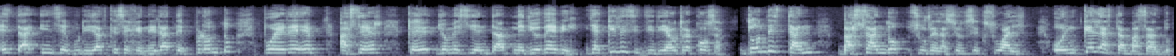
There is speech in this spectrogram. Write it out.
esta inseguridad que se genera de pronto puede hacer que yo me sienta medio débil. Y aquí les diría otra cosa. ¿Dónde están basando su relación sexual? ¿O en qué la están basando?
